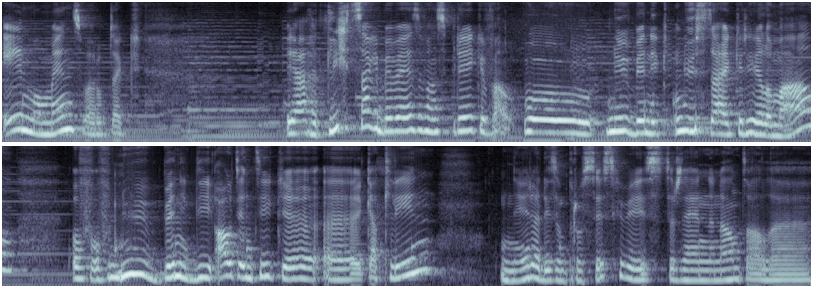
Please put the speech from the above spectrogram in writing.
één moment waarop dat ik ja, het licht zag, bij wijze van spreken, van wow, nu ben ik, nu sta ik er helemaal. Of, of nu ben ik die authentieke uh, Kathleen. Nee, dat is een proces geweest. Er zijn een aantal... Uh,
